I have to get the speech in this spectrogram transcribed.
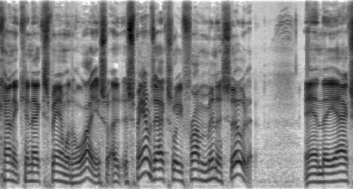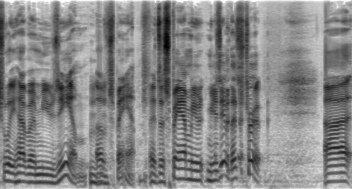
kind of connect spam with Hawaii. So, uh, spam's actually from Minnesota, and they actually have a museum of spam. It's a spam mu- museum. That's true. Uh,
